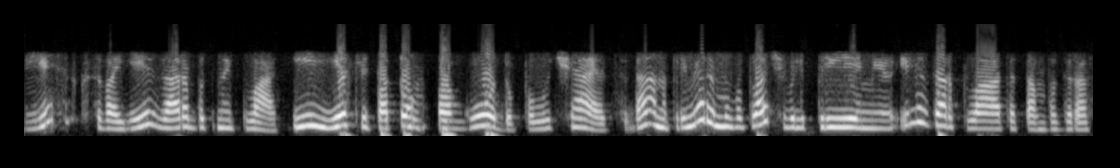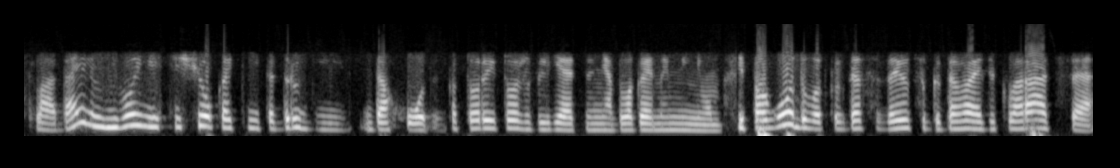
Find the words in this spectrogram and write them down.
месяц к своей заработной плате. И если потом по году получается, да, например, ему выплачивали премию или зарплата там возросла, да, или у него есть еще какие-то другие доходы, которые тоже влияют на необлагаемый минимум. И по году, вот когда создается годовая декларация,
